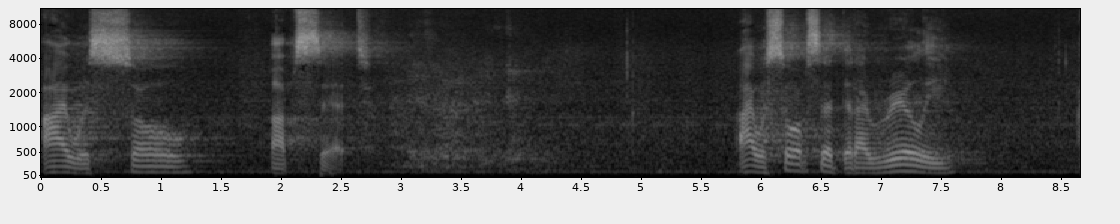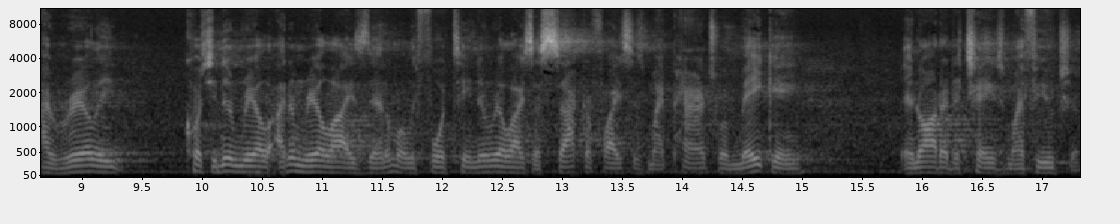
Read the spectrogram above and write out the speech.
I was so upset. I was so upset that I really, I really, course, you didn't real, I didn't realize then, I'm only 14, didn't realize the sacrifices my parents were making in order to change my future.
